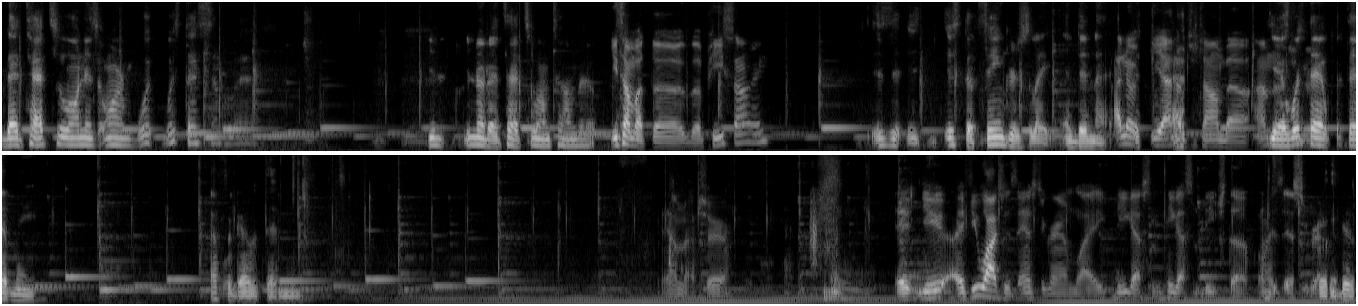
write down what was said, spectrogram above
That tattoo on his arm? What What's that symbol as? You, you know that tattoo I'm talking about? You talking about the the peace sign? Is it? it it's the fingers, like, and then that. I know. Yeah, I know what you're talking about. I'm yeah, not what sure. that? What that mean? I forgot what that means. Yeah, I'm not sure. If you if you watch his Instagram, like he got some he got some deep stuff on his Instagram.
